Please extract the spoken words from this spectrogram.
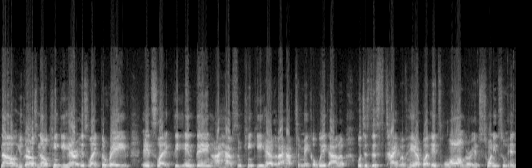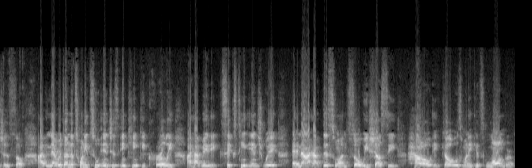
Now you girls know kinky hair is like the rave. It's like the in thing. I have some kinky hair that I have to make a wig out of which is this type of hair but it's longer. It's 22 inches. So I've never done the 22 inches in kinky curly. I have made a 16 inch wig and now I have this one. So we shall see how it goes when it gets longer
